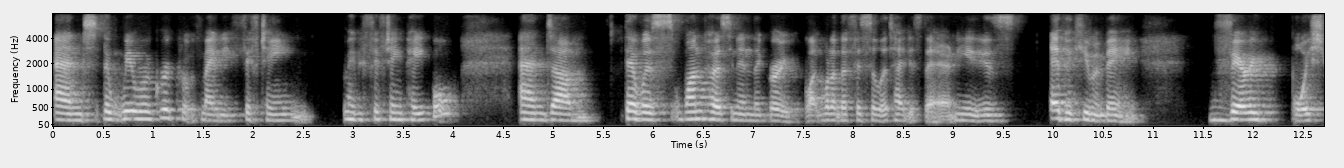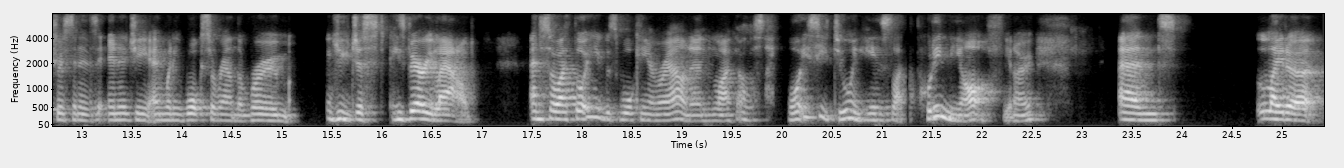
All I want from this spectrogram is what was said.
And the, we were a group of maybe 15, maybe 15 people. And um, there was one person in the group, like one of the facilitators there, and he is epic human being, very boisterous in his energy. And when he walks around the room, you just, he's very loud. And so I thought he was walking around and like, I was like, what is he doing? He's like putting me off, you know? And later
